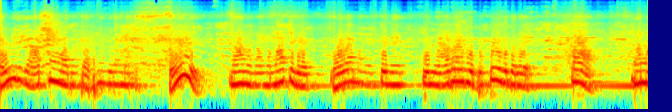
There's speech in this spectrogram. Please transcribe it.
ಎಲ್ಲರಿಗೆ ಆತ್ಮೀಯವಾದಂಥ ಅಭಿನಂದನೆಗಳನ್ನು ಹೇಳಿ ನಾನು ನನ್ನ ಮಾತಿಗೆ ವಿರಾಮ ನೀಡ್ತೇನೆ. ಇಲ್ಲಿ ಯಾರಾದರೂ ಬಿಟ್ಟು ಹೋಗಿದ್ದರೆ ಆ, ನಮ್ಮ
